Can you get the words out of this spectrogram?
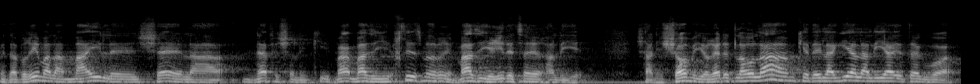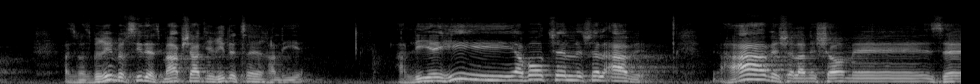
מדברים על המיילה של הנפש הליקי. מה, מה זה, חסידס מדברים, מה זה יריד צריך עלייה? שהנשום יורדת לעולם כדי להגיע לעלייה יותר גבוהה. אז מסבירים בחסידס מה הפשט יריד צריך עלייה. עלייה היא אבות של, של אבה. האבה של הנשום זה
